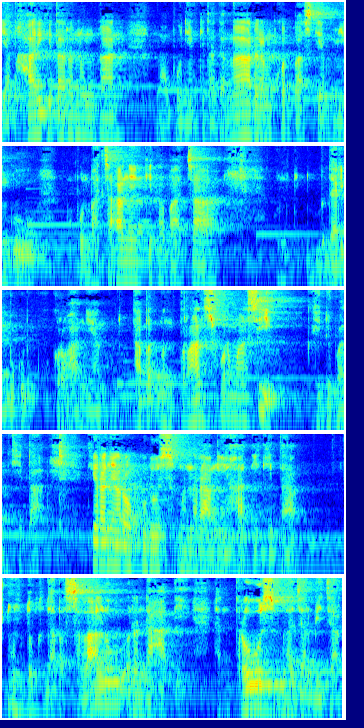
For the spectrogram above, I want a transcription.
tiap hari kita renungkan maupun yang kita dengar dalam khotbah setiap minggu maupun bacaan yang kita baca dari buku-buku kerohanian untuk dapat mentransformasi kehidupan kita. Kiranya Roh Kudus menerangi hati kita untuk dapat selalu rendah hati dan terus belajar bijak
